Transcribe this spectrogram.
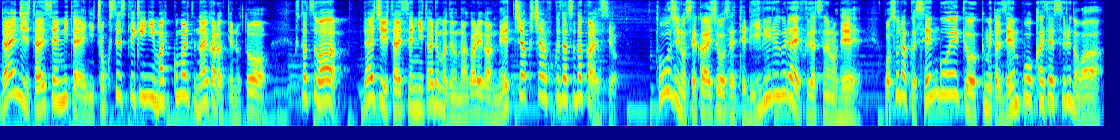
第二次大戦みたいに直接的に巻き込まれてないからっていうのと2つは第一次大戦に至るまでの流れがめちゃくちゃ複雑だからですよ。当時の世界情勢ってビビるぐらい複雑なのでおそらく戦後影響を含めた前方を解説するのは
